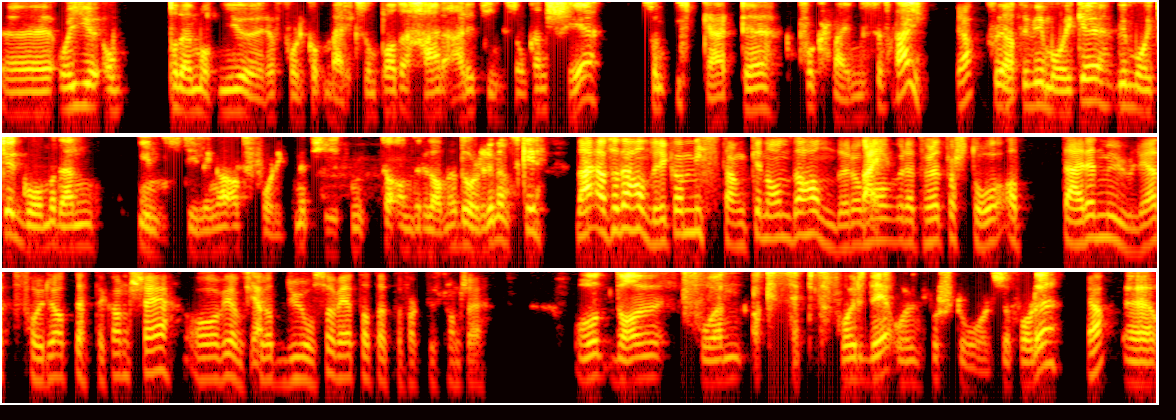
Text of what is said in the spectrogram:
Uh, og, og, på den måten gjøre folk oppmerksom på at her er det ting som kan skje som ikke er til forkleinelse for deg. Ja. Fordi vi må, ikke, vi må ikke gå med den innstillinga at folk med tilknytning til andre land er dårligere mennesker. Nei, altså Det handler ikke om mistanken om, det handler om Nei. å rett og slett forstå at det er en mulighet for at dette kan skje. Og vi ønsker ja. at du også vet at dette faktisk kan skje. Og da få en aksept for det og en forståelse for det. Ja. Uh,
